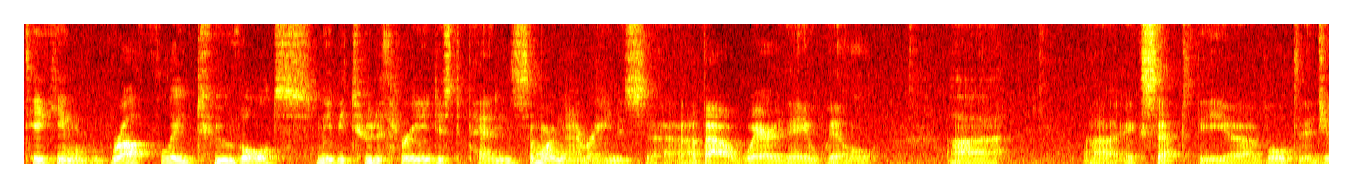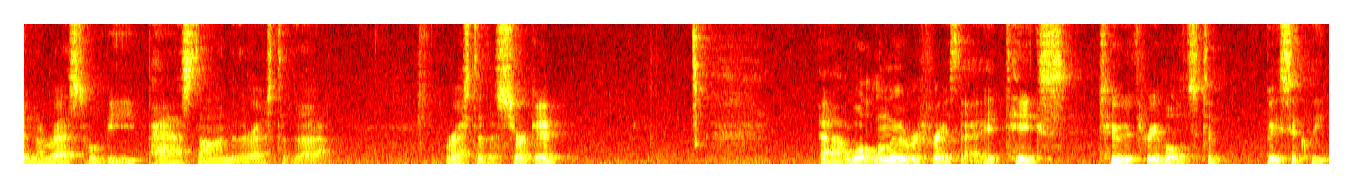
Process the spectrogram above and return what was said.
taking roughly 2 volts, maybe 2 to 3, just depends, somewhere in that range is uh, about where they will uh, uh, accept the uh, voltage and the rest will be passed on to the rest of the rest of the circuit. Uh, well, let me rephrase that. It takes 2 to 3 volts to basically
